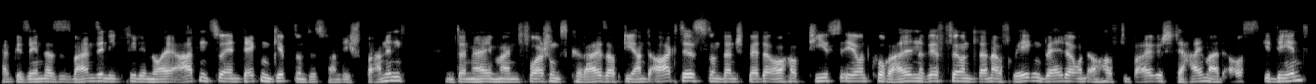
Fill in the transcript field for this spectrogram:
habe gesehen, dass es wahnsinnig viele neue Arten zu entdecken gibt und das fand ich spannend. Und dann habe ich meinen Forschungskreis auf die Antarktis und dann später auch auf Tiefsee und Korallenriffe und dann auf Regenwälder und auch auf die bayerische Heimat ausgedehnt.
